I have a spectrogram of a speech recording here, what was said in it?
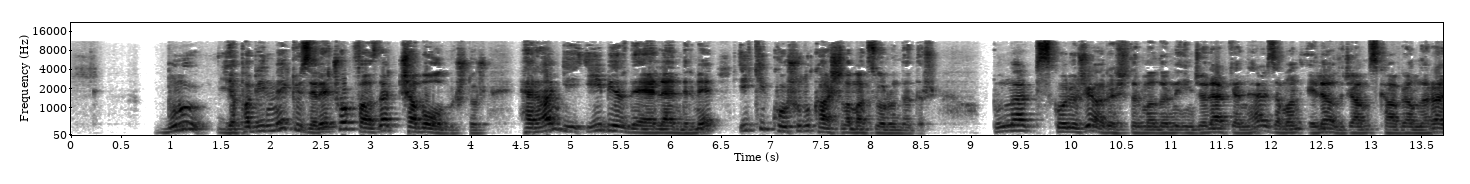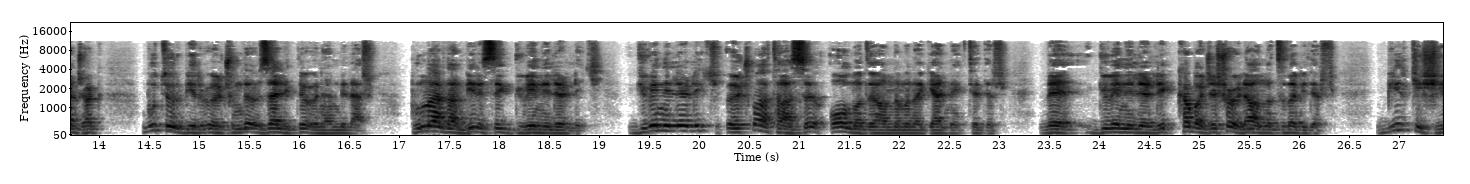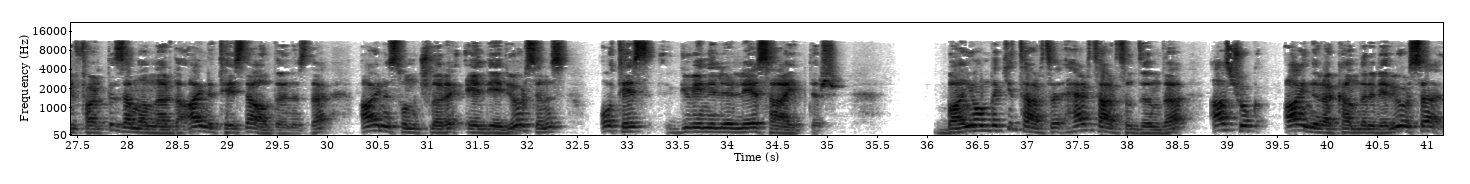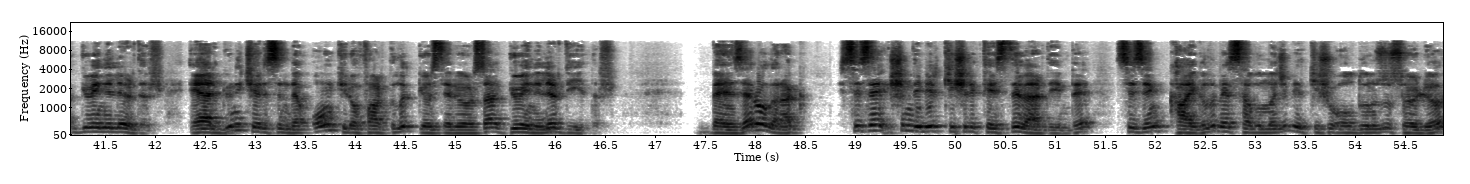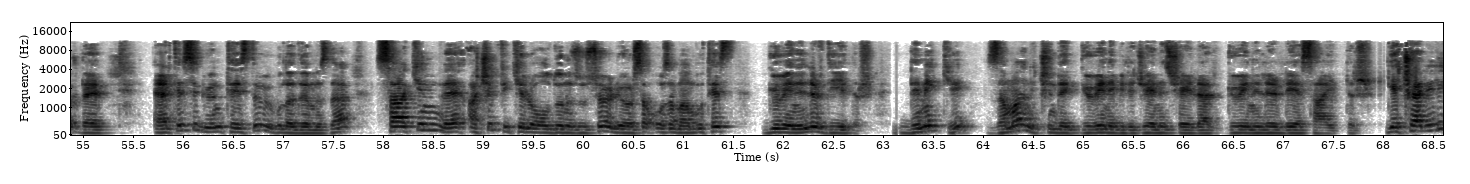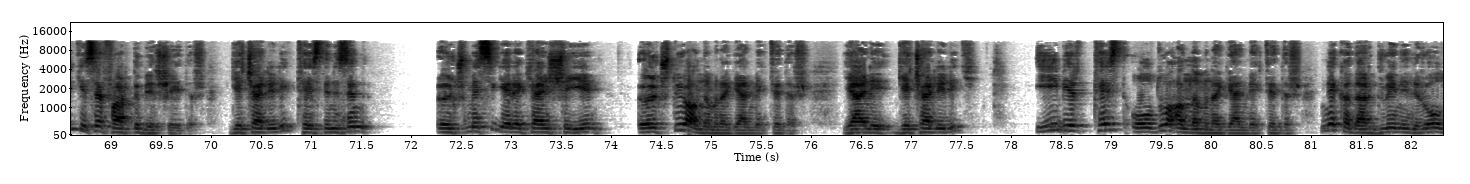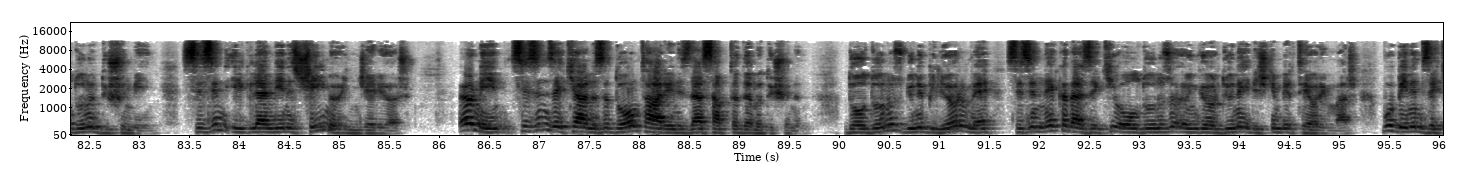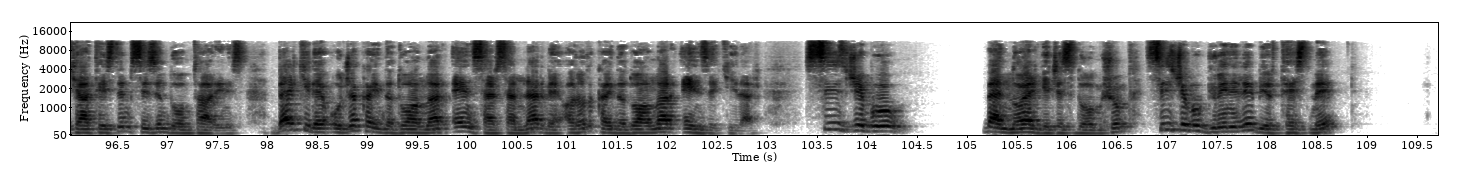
Bunu yapabilmek üzere çok fazla çaba olmuştur. Herhangi iyi bir değerlendirme iki koşulu karşılamak zorundadır. Bunlar psikoloji araştırmalarını incelerken her zaman ele alacağımız kavramlar ancak bu tür bir ölçümde özellikle önemliler. Bunlardan birisi güvenilirlik. Güvenilirlik ölçme hatası olmadığı anlamına gelmektedir ve güvenilirlik kabaca şöyle anlatılabilir. Bir kişiyi farklı zamanlarda aynı testi aldığınızda aynı sonuçları elde ediyorsanız o test güvenilirliğe sahiptir. Banyomdaki tartı her tartıldığında az çok aynı rakamları veriyorsa güvenilirdir. Eğer gün içerisinde 10 kilo farklılık gösteriyorsa güvenilir değildir. Benzer olarak size şimdi bir kişilik testi verdiğimde sizin kaygılı ve savunmacı bir kişi olduğunuzu söylüyor ve ertesi gün testi uyguladığımızda sakin ve açık fikirli olduğunuzu söylüyorsa o zaman bu test güvenilir değildir. Demek ki zaman içinde güvenebileceğiniz şeyler güvenilirliğe sahiptir. Geçerlilik ise farklı bir şeydir. Geçerlilik testinizin ölçmesi gereken şeyi ölçtüğü anlamına gelmektedir. Yani geçerlilik iyi bir test olduğu anlamına gelmektedir. Ne kadar güvenilir olduğunu düşünmeyin. Sizin ilgilendiğiniz şeyi mi inceliyor? Örneğin sizin zekanızı doğum tarihinizden saptadığımı düşünün. Doğduğunuz günü biliyorum ve sizin ne kadar zeki olduğunuzu öngördüğüne ilişkin bir teorim var. Bu benim zeka testim, sizin doğum tarihiniz. Belki de Ocak ayında doğanlar en sersemler ve Aralık ayında doğanlar en zekiler. Sizce bu ben Noel gecesi doğmuşum. Sizce bu güvenilir bir test mi?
